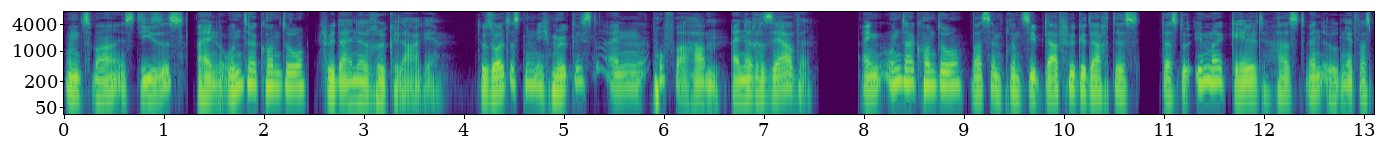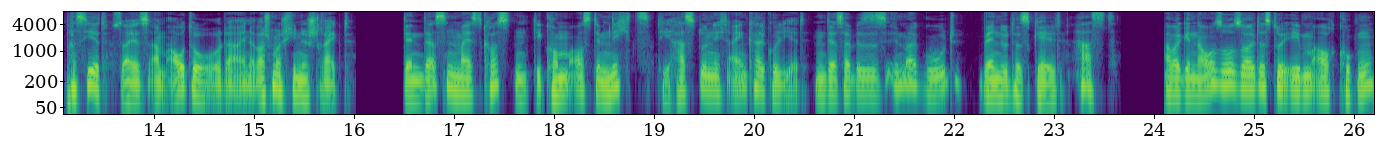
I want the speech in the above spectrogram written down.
Und zwar ist dieses ein Unterkonto für deine Rücklage. Du solltest nämlich möglichst einen Puffer haben, eine Reserve. Ein Unterkonto, was im Prinzip dafür gedacht ist, dass du immer Geld hast, wenn irgendetwas passiert, sei es am Auto oder eine Waschmaschine streikt. Denn das sind meist Kosten, die kommen aus dem Nichts, die hast du nicht einkalkuliert. Und deshalb ist es immer gut, wenn du das Geld hast. Aber genauso solltest du eben auch gucken,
